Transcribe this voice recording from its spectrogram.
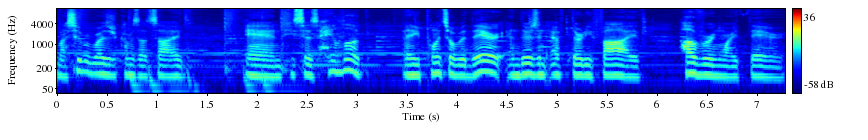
my supervisor comes outside and he says, hey, look, and he points over there and there's an F-35 hovering right there.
